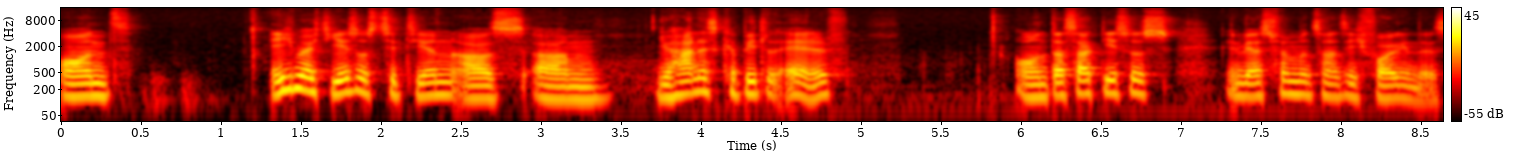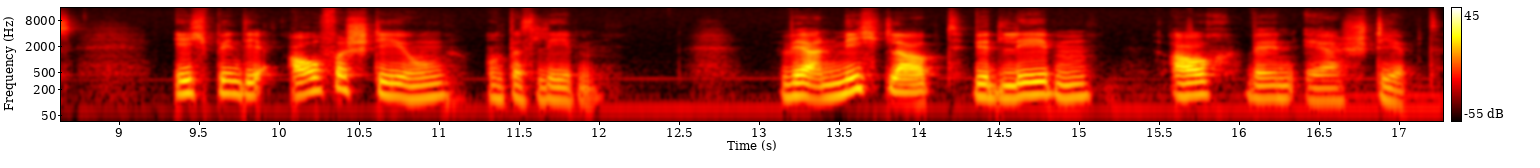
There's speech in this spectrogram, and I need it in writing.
Und ich möchte Jesus zitieren aus ähm, Johannes Kapitel 11. Und da sagt Jesus in Vers 25 folgendes. Ich bin die Auferstehung und das Leben. Wer an mich glaubt, wird leben, auch wenn er stirbt.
